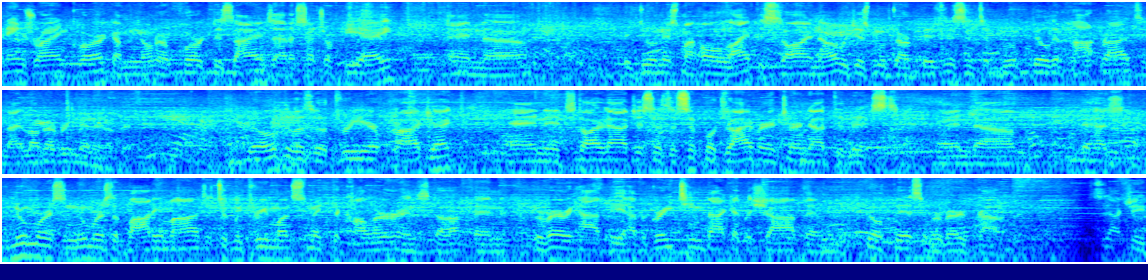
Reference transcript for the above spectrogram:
name's Ryan Korek. I'm the owner of Korek Designs out of Central PA, and uh, been doing this my whole life. This is all I know. We just moved our business into building hot rods, and I love every minute of it. Build was a three-year project, and it started out just as a simple driver, and it turned out to this. And um, it has numerous and numerous of body mods. It took me three months to make the color and stuff, and we're very happy. I have a great team back at the shop, and we built this, and we're very proud of it. This is actually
